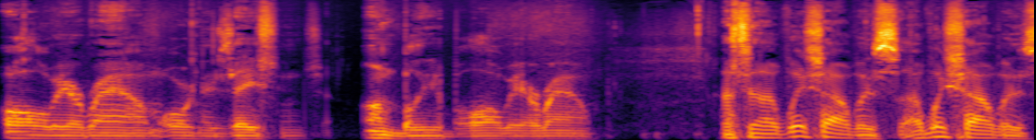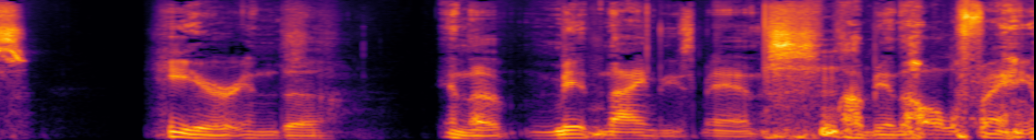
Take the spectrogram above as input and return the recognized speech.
all the way around. Organizations unbelievable all the way around. I said, I wish I was. I wish I was here in the in the mid '90s, man. I'd be in the Hall of Fame.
